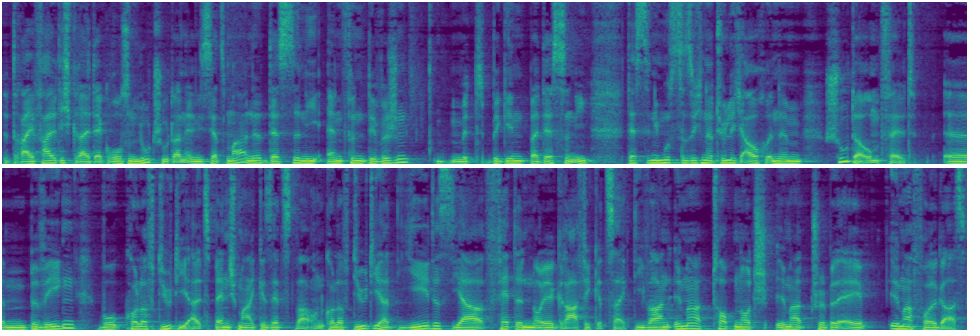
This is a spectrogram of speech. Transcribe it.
Dreifaltigkeit der großen Lootshooter, nenne ich es jetzt mal, ne? Destiny, Anthem, Division, mit Beginn bei Destiny. Destiny musste sich natürlich auch in einem Shooter-Umfeld ähm, bewegen, wo Call of Duty als Benchmark gesetzt war. Und Call of Duty hat jedes Jahr fette neue Grafik gezeigt. Die waren immer top-notch, immer AAA, immer Vollgas.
